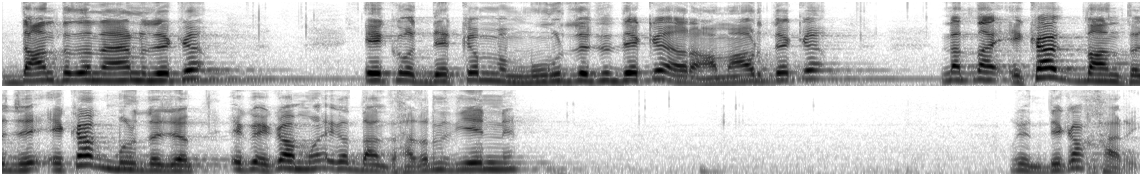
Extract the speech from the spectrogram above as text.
දන්තද නෑනු දෙක? ඒක දෙකම මූර්ධජ දෙක අර අමාරු දෙක. නැත්නම් එකක් දන්තජ එකක් මූර්ධජ. එක එක එක දන්ත හතරනේ තියෙන්නේ. ඔය දෙකක් හරි.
